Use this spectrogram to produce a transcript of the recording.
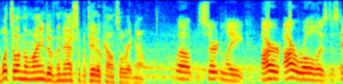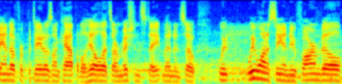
what's on the mind of the National Potato Council right now? Well, certainly, our our role is to stand up for potatoes on Capitol Hill. That's our mission statement, and so we we want to see a new farm bill.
